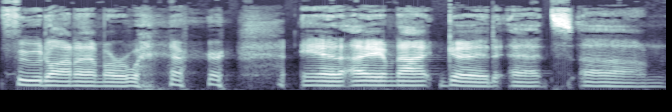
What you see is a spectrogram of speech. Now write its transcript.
food on them or whatever, and I am not good at um,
